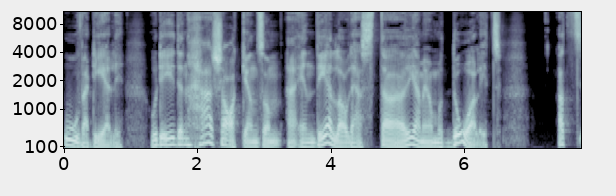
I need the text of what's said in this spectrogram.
ovärderlig. Och det är ju den här saken som är en del av det här störiga med att må dåligt. Att,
